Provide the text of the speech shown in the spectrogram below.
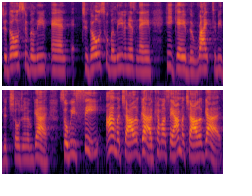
to those who believe and to those who believe in his name, he gave the right to be the children of God. So we see, I'm a child of God. Come on, say, I'm a child of God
